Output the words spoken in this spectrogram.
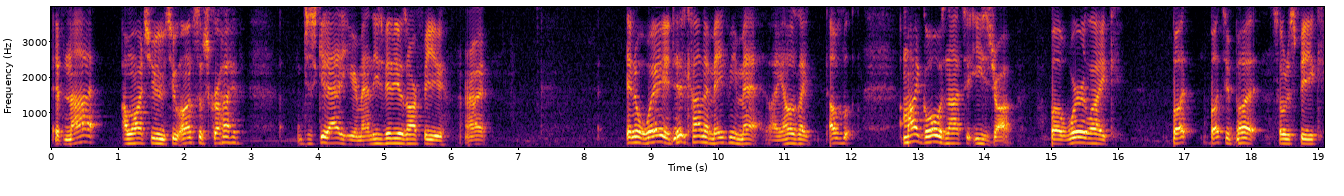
If not, I want you to unsubscribe. Just get out of here, man. These videos aren't for you, alright? In a way, it did kind of make me mad. Like I was like, I was, my goal is not to eavesdrop, but we're like, butt butt to butt, so to speak,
